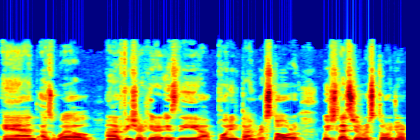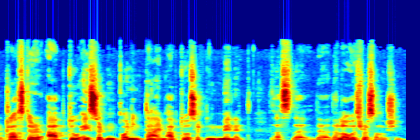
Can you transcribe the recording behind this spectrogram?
And as well, another feature here is the uh, point in time restore, which lets you restore your cluster up to a certain point in time, up to a certain minute. That's the, the, the lowest resolution.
